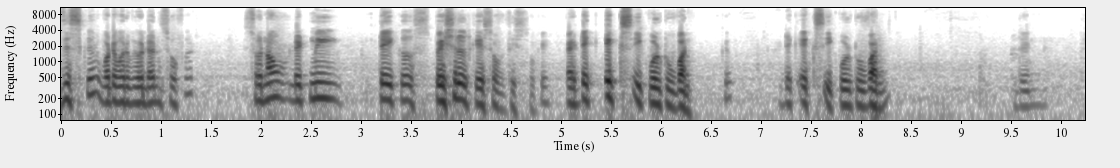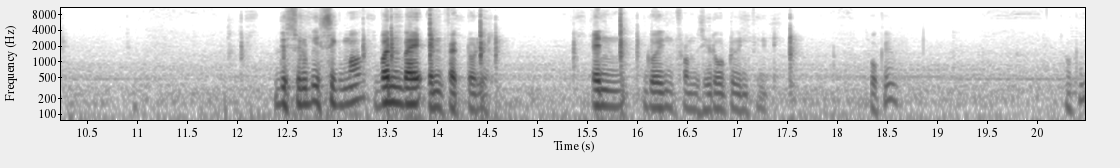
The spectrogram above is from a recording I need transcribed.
is this clear whatever we have done so far. So now let me take a special case of this okay? I take x equal to 1 okay? I take x equal to 1 then this will be sigma 1 by n factorial. N going from 0 to infinity okay? Okay?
